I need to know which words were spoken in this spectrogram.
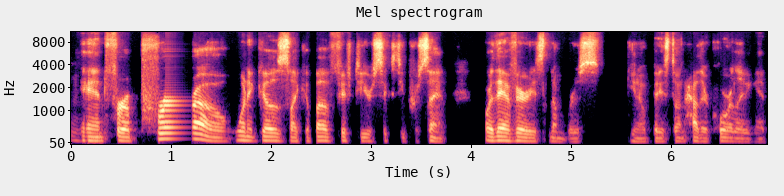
Mm-hmm. And for a pro, when it goes like above 50 or 60%, or they have various numbers, you know, based on how they're correlating it.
